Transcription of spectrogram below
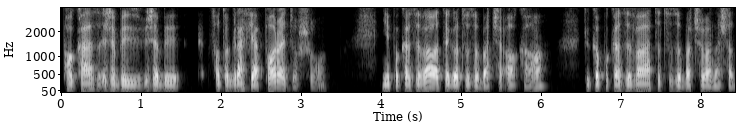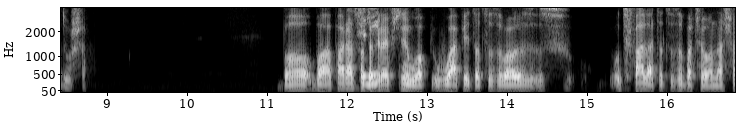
pokazać, żeby, żeby fotografia po retuszu nie pokazywała tego, co zobaczy oko, tylko pokazywała to, co zobaczyła nasza dusza. Bo, bo aparat Czyli... fotograficzny łapie to, co utrwala to, co zobaczyło nasze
